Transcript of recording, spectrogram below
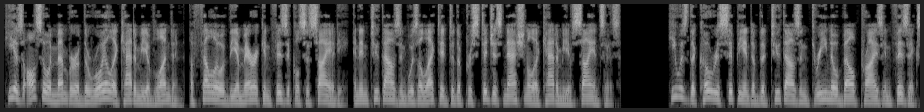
He is also a member of the Royal Academy of London, a Fellow of the American Physical Society, and in 2000 was elected to the prestigious National Academy of Sciences. He was the co-recipient of the 2003 Nobel Prize in Physics,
